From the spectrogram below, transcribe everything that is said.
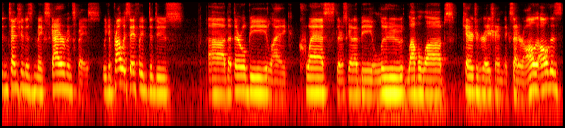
intention is to make skyrim in space we can probably safely deduce uh, that there will be like quests, there's gonna be loot, level ups, character creation, etc. All all these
